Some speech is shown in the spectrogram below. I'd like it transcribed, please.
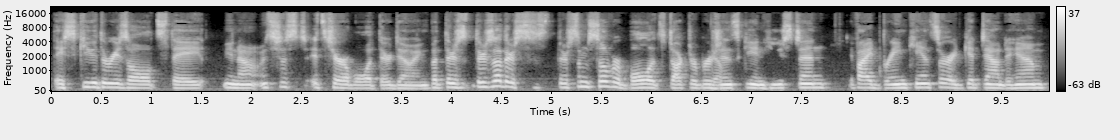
they skew the results. They you know it's just it's terrible what they're doing. But there's there's others there's some silver bullets dr Burzynski yeah. in houston. If i had brain cancer i'd get down to him.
